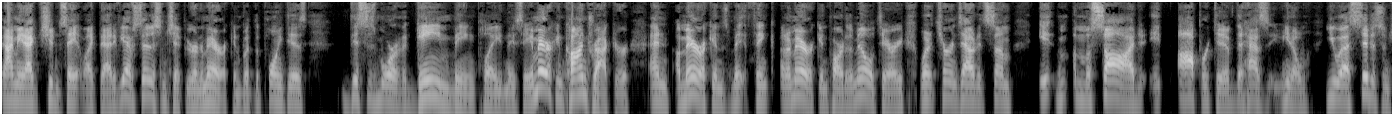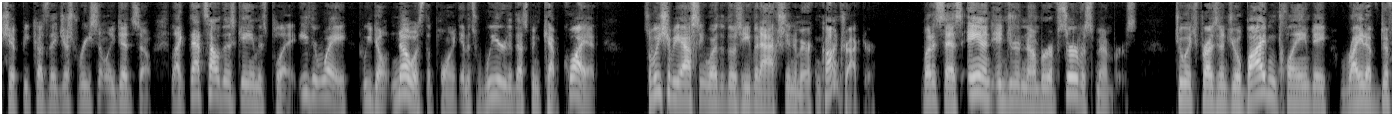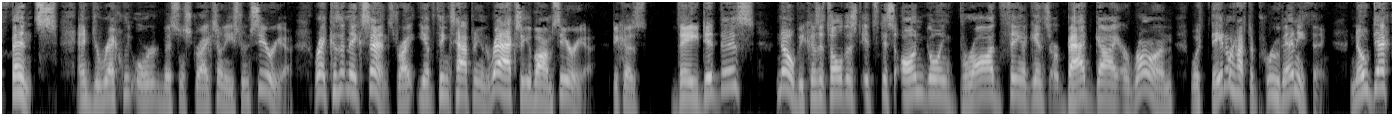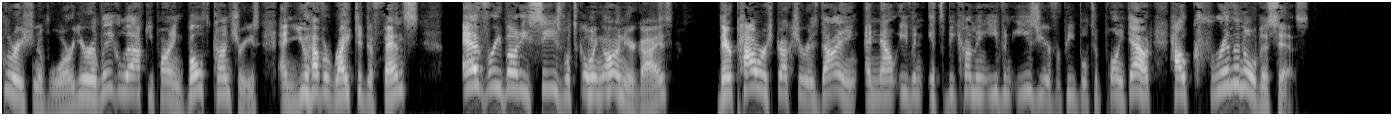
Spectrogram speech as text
I mean, I shouldn't say it like that. If you have citizenship, you're an American. But the point is, this is more of a game being played. And they say American contractor, and Americans think an American part of the military when it turns out it's some it, Mossad it, operative that has, you know, U.S. citizenship because they just recently did so. Like, that's how this game is played. Either way, we don't know is the point. And it's weird that that's been kept quiet. So we should be asking whether there's even actually an American contractor. But it says, and injured a number of service members to which President Joe Biden claimed a right of defense and directly ordered missile strikes on eastern Syria. Right? Because it makes sense, right? You have things happening in Iraq, so you bomb Syria because they did this? No, because it's all this, it's this ongoing broad thing against our bad guy Iran, which they don't have to prove anything. No declaration of war. You're illegally occupying both countries and you have a right to defense. Everybody sees what's going on here, guys. Their power structure is dying, and now even it's becoming even easier for people to point out how criminal this is.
